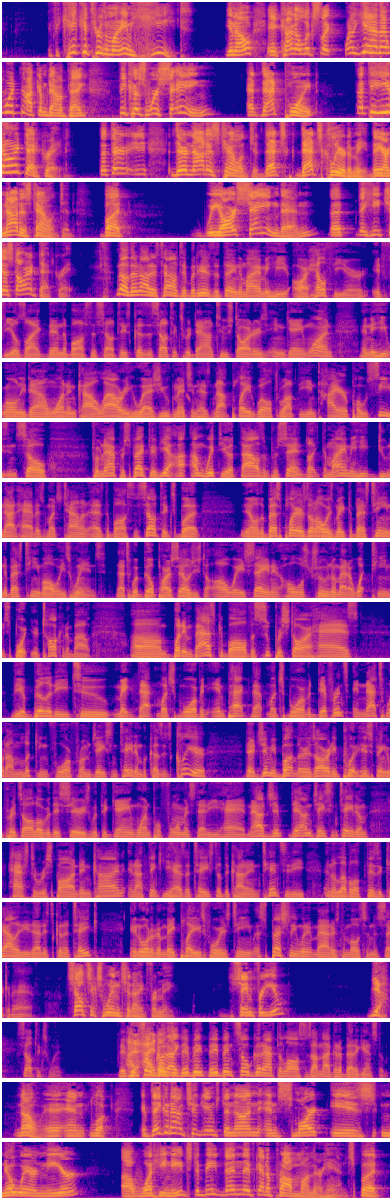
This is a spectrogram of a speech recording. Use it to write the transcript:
if he can't get through the Miami Heat, you know, it kind of looks like, well, yeah, that would knock him down a peg because we're saying at that point that the Heat aren't that great that they're they're not as talented. That's that's clear to me. They are not as talented. But we are saying then that the Heat just aren't that great. No, they're not as talented, but here's the thing. The Miami Heat are healthier, it feels like, than the Boston Celtics because the Celtics were down two starters in game one, and the Heat were only down one in Kyle Lowry, who, as you've mentioned, has not played well throughout the entire postseason. So from that perspective, yeah, I, am with you a thousand percent. Like the Miami Heat do not have as much talent as the Boston Celtics, but you know the best players don't always make the best team. The best team always wins. That's what Bill Parcells used to always say, and it holds true no matter what team sport you're talking about. Um, but in basketball, the superstar has the ability to make that much more of an impact, that much more of a difference, and that's what I'm looking for from Jayson Tatum because it's clear that Jimmy Butler has already put his fingerprints all over this series with the game one performance that he had. Now, Jim, down Jayson Tatum has to respond in kind, and I think he has a taste of the kind of intensity and the level of physicality that it's going to take in order to make plays for his team, especially when it matters the most in the second half. Celtics win tonight for me. Same for you? Yeah, Celtics win. They've been I, so I good. Think... They've, been, they've been so good after losses. I'm not going to bet against them. No, and look, if they go down two games to none and Smart is nowhere near uh, what he needs to be, then they've got a problem on their hands. But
